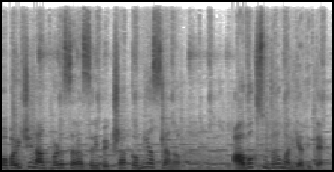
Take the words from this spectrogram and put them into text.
पपईची लागवड सरासरीपेक्षा कमी असल्यानं आवक सुद्धा मर्यादित आहे.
